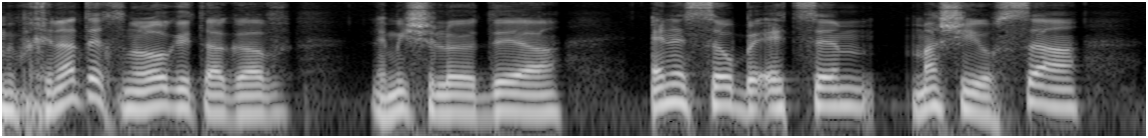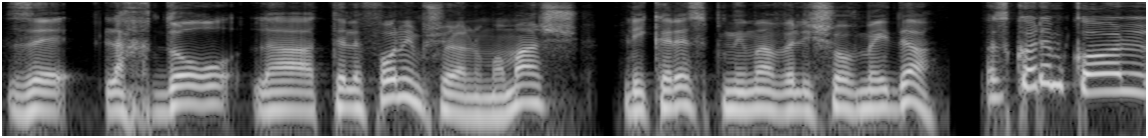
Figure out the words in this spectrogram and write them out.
מבחינה טכנולוגית, אגב, למי שלא יודע, NSO בעצם, מה שהיא עושה, זה לחדור לטלפונים שלנו, ממש להיכנס פנימה ולשאוב מידע. אז קודם כל,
